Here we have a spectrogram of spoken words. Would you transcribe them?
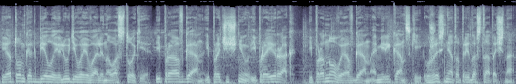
И о том, как белые люди воевали на Востоке. И про Афган, и про Чечню, и про Ирак. И про новый Афган, американский, уже снято предостаточно.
